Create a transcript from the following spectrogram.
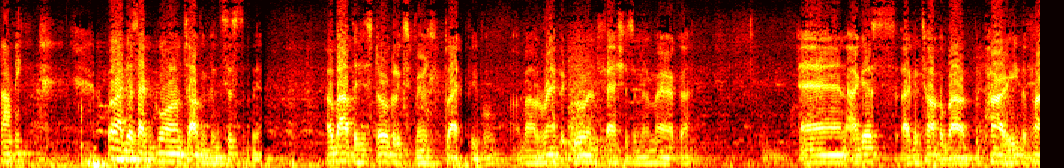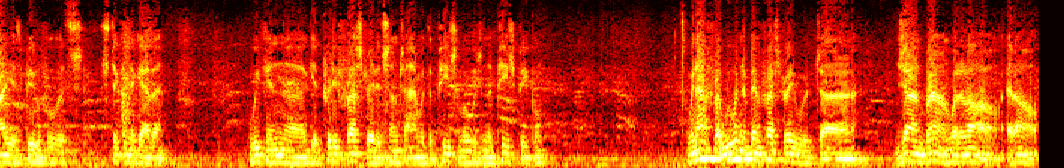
Bobby? Well, I guess I could go on talking consistently about the historical experience of black people, about rampant growing fascism in America. And I guess I could talk about the party. The party is beautiful. It's sticking together we can uh, get pretty frustrated sometimes with the peace movers and the peace people. We're not. Fr- we wouldn't have been frustrated with uh, John Brown, what at all, at all,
